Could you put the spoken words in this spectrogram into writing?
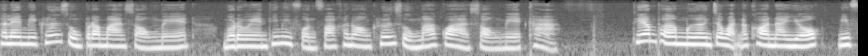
ทะเลมีคลื่นสูงประมาณ 2 เมตร บริเวณที่มีฝนฟ้าขนองคลื่นสูงมากกว่า 2 เมตรค่ะ ที่อำเภอเมืองจังหวัดนครนายก มีฝ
